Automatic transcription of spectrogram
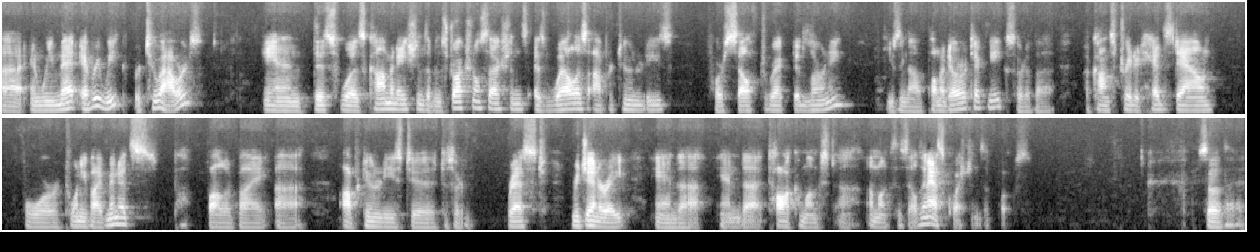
uh, and we met every week for two hours. And this was combinations of instructional sessions as well as opportunities for self-directed learning using a Pomodoro technique, sort of a, a concentrated heads down for 25 minutes, followed by uh, opportunities to, to sort of rest, regenerate, and, uh, and uh, talk amongst, uh, amongst themselves and ask questions of folks. So the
